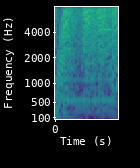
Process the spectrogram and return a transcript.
you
